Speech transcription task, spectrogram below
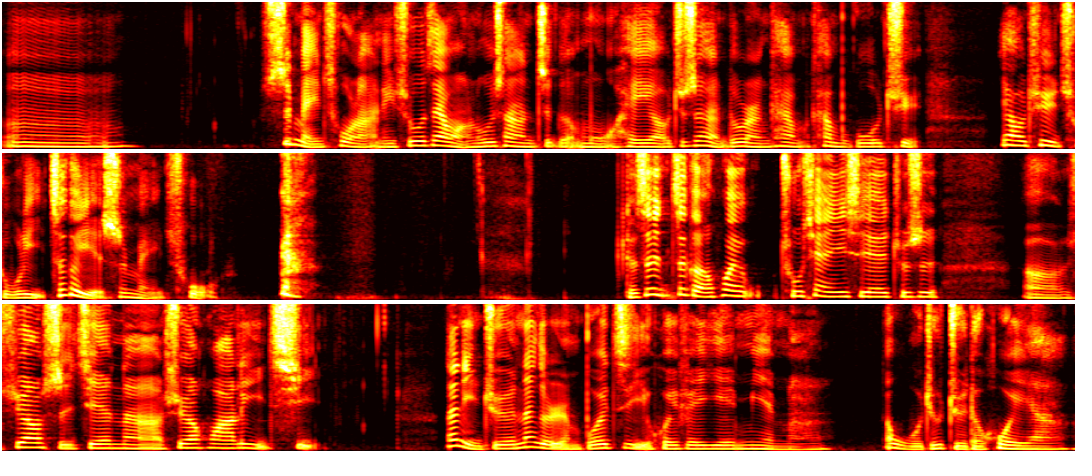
嗯。是没错啦，你说在网络上这个抹黑哦，就是很多人看看不过去，要去处理，这个也是没错。可是这个会出现一些，就是呃，需要时间呐、需要花力气。那你觉得那个人不会自己灰飞烟灭吗？那我就觉得会呀、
